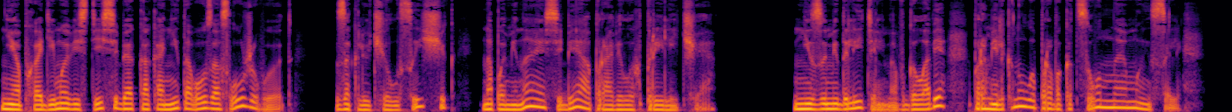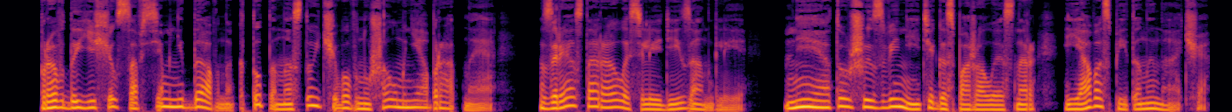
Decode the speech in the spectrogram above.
необходимо вести себя, как они того заслуживают, заключил сыщик, напоминая себе о правилах приличия. Незамедлительно в голове промелькнула провокационная мысль. Правда, еще совсем недавно кто-то настойчиво внушал мне обратное. Зря старалась леди из Англии. «Нет уж, извините, госпожа Леснер, я воспитан иначе.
